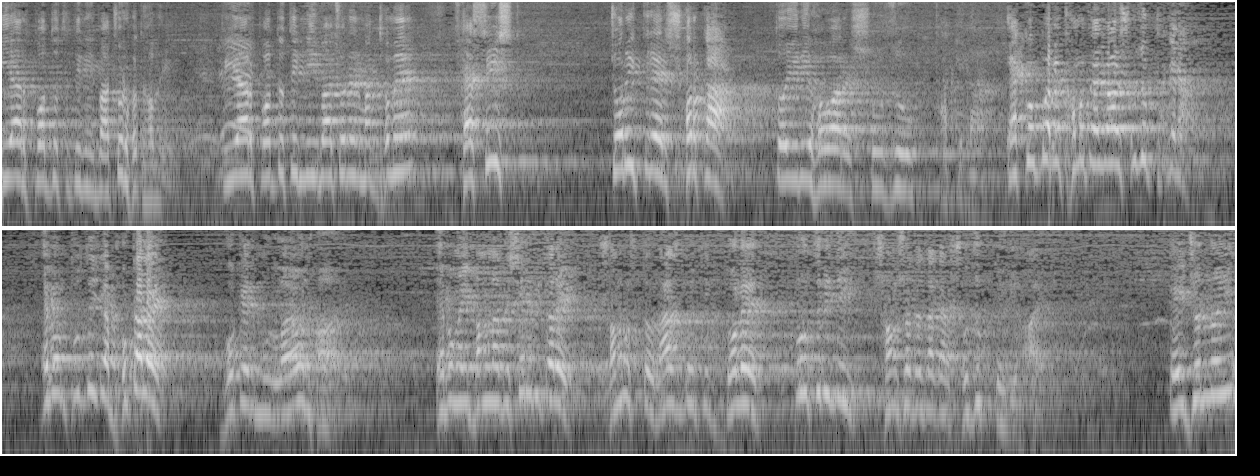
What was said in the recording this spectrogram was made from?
পিয়ার পদ্ধতিতে নির্বাচন হতে হবে। পিয়ার পদ্ধতির নির্বাচনের মাধ্যমে ফ্যাসিস্ট চরিত্রের সরকার তৈরি হওয়ার সুযোগ থাকে না। এককভাবে ক্ষমতায় যাওয়ার সুযোগ থাকে না। এবং প্রতিটা ভোটারে ভোটের মূল্যায়ন হয়। এবং এই বাংলাদেশের ভিতরে সমস্ত রাজনৈতিক দলের প্রতিনিধি সংসদে থাকার সুযোগ তৈরি হয়। এই জন্যই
